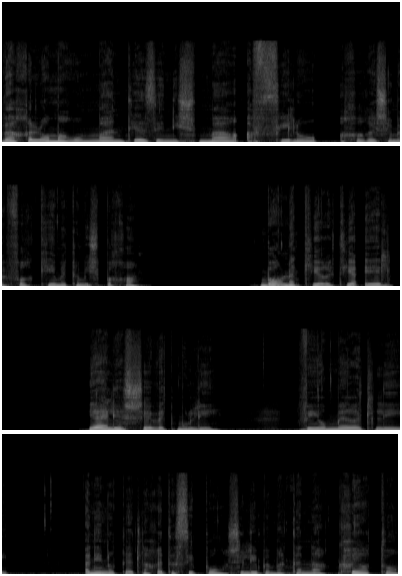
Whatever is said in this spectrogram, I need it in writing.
והחלום הרומנטי הזה נשמר אפילו אחרי שמפרקים את המשפחה. בואו נכיר את יעל. יעל יושבת מולי, והיא אומרת לי, אני נותנת לך את הסיפור שלי במתנה, קחי אותו,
